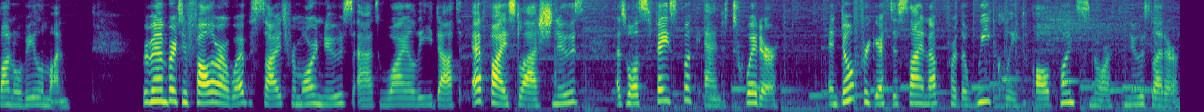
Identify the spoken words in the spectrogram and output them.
Panu Vilman. Remember to follow our website for more news at yle.fi slash news, as well as Facebook and Twitter. And don't forget to sign up for the weekly All Points North newsletter.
